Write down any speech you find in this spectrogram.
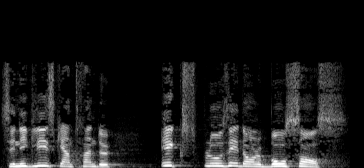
C'est une église qui est en train de exploser dans le bon sens.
